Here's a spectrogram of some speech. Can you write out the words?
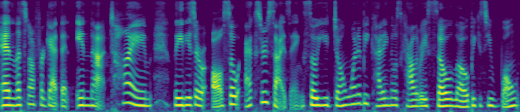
And let's not forget that in that time, ladies are also exercising. So you don't want to be cutting those calories so low because you won't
